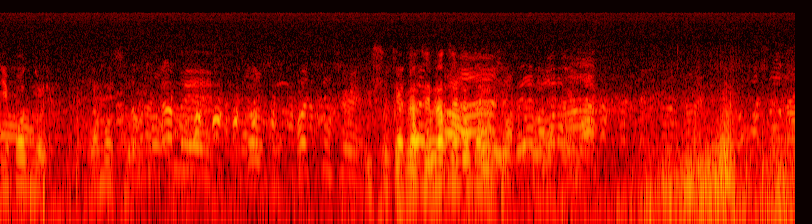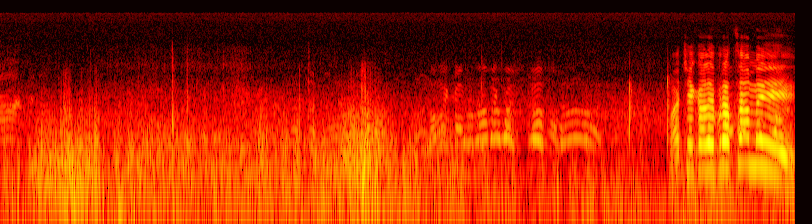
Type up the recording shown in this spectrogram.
Nie podnoś, za mocno. Wracaj, celu. wracaj, wracaj. Maciek. Ale wracamy!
